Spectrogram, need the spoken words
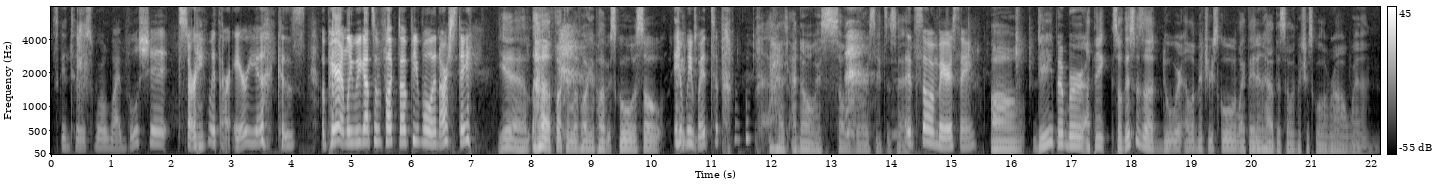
let's get into this worldwide bullshit, starting with our area, because apparently we got some fucked up people in our state. Yeah, fucking Livonia Public School. So And we went to I, I know it's so embarrassing to say. It's so embarrassing. Um, do you remember? I think so. This is a newer elementary school. Like they didn't have this elementary school around when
